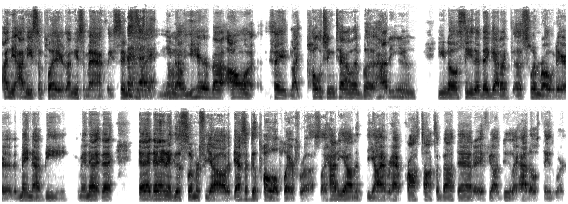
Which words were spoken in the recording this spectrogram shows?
I need I need some players, I need some athletes. Send me like you know you hear about I don't want to say like poaching talent, but how do you you know see that they got a, a swimmer over there that may not be man that that that, that ain't a good swimmer for y'all. That's a good polo player for us. Like, how do y'all do y'all ever have cross talks about that, or if y'all do, like, how those things work?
